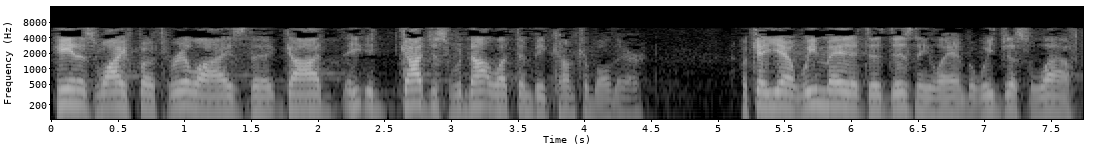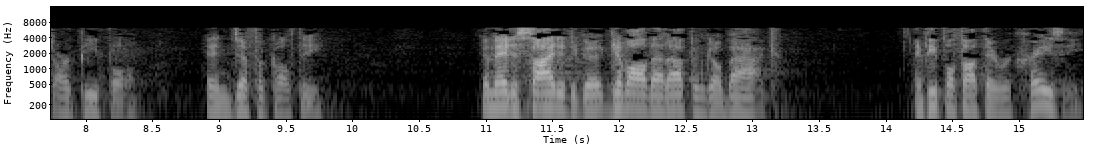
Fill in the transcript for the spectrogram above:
he and his wife both realized that God, God just would not let them be comfortable there. Okay, yeah, we made it to Disneyland, but we just left our people in difficulty. And they decided to go, give all that up and go back. And people thought they were crazy.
